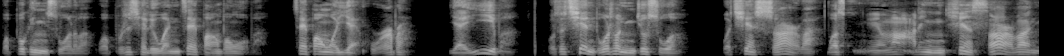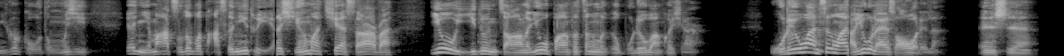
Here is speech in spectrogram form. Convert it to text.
我不跟你说了吧，我不是欠六万，你再帮帮我吧，再帮我演活吧，演绎吧。我说欠多少你就说，我欠十二万。我说你妈的，你欠十二万，你个狗东西，让你妈知道我打折你腿呀。说行吧，欠十二万，又一顿脏了，又帮他挣了个五六万块钱。”五六万挣完，又来找我来了。恩师，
